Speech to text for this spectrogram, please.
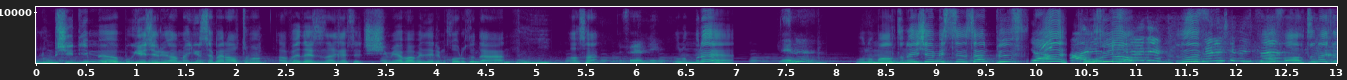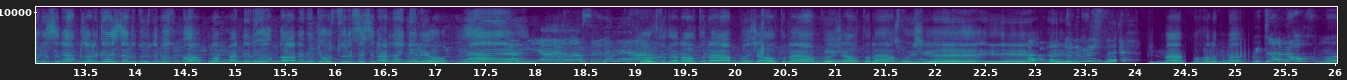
Oğlum bir şey diyeyim mi? Bu gece rüyama girse ben altıma affedersiniz arkadaşlar çişimi yapabilirim korkudan. Hasan Efendim. oğlum bu ne? Ne ne? Oğlum altına işemişsin sen püf. Ya, hayır, kokuyor. Üf. Sen işedin sen. Üf altına kakasını yapmış arkadaşlar duydunuz mu? Ulan ben de diyordum daha deminki osuruk sesi nereden geliyor? Hey! Abi ya yalan söyleme ya. Korkudan altına yapmış, altına yapmış, altına yapmış. Ee, ee, Abi ödülümüz ne? Bilmem. Bakalım mı? Bir tane ok mu?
